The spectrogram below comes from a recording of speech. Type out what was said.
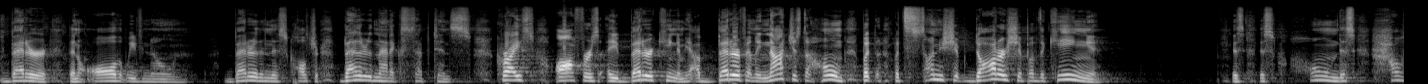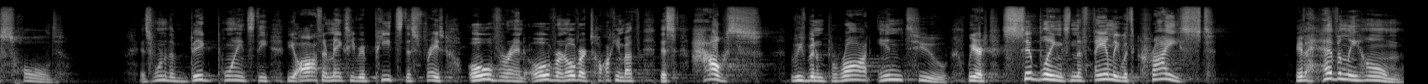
Better than all that we've known better than this culture, better than that acceptance. Christ offers a better kingdom, a better family, not just a home, but, but sonship, daughtership of the king. This, this home, this household. It's one of the big points the, the author makes. He repeats this phrase over and over and over, talking about this house that we've been brought into. We are siblings in the family with Christ. We have a heavenly home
